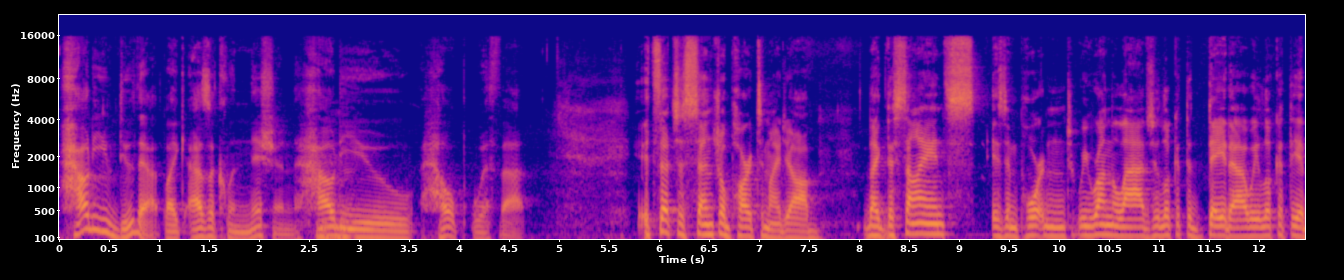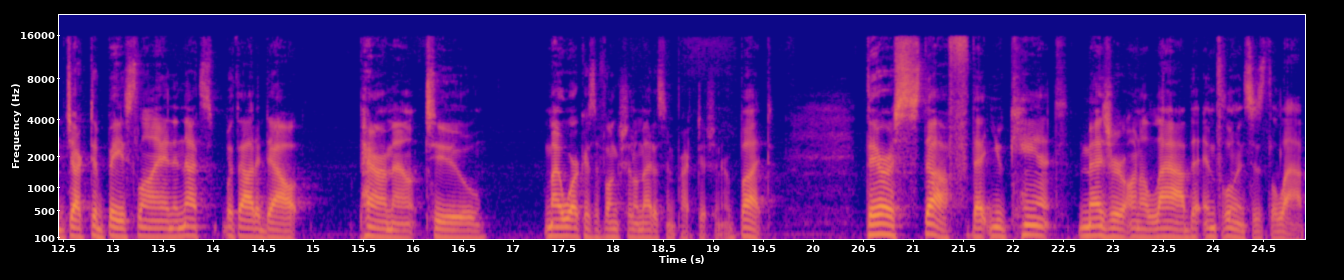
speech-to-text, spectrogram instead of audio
How do you do that? Like as a clinician, how Mm-hmm. do you help with that? It's such a central part to my job. Like the science is important. We run the labs, we look at the data, we look at the objective baseline, and that's without a doubt paramount to my work as a functional medicine practitioner. But there is stuff that you can't measure on a lab that influences the lab.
